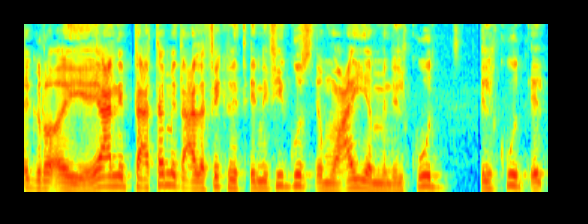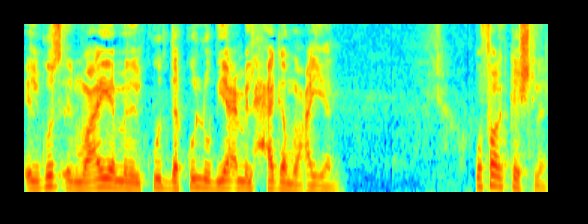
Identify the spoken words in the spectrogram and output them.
إجرائية. يعني بتعتمد على فكرة إن في جزء معين من ال code ال code الجزء المعين من الكود ده كله بيعمل حاجة معينة. و functional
